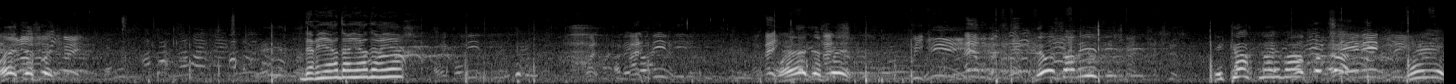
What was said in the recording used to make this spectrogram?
Ouais, bien joué. Derrière, derrière, derrière. Allez. Ouais, bien joué. Oui. Léo, service. Écarte, Maëva. Ouais.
